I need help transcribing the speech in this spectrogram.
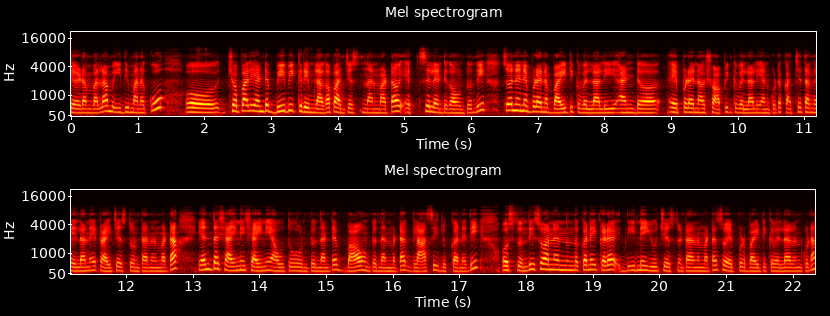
చేయడం వల్ల ఇది మనకు చెప్పాలి అంటే బీబీ క్రీమ్ లాగా పనిచేస్తుంది అనమాట ఎక్సలెంట్గా ఉంటుంది. సో నేను ఎప్పుడైనా బయటికి వెళ్ళాలి అండ్ ఎప్పుడైనా షాపింగ్కి వెళ్ళాలి అనుకుంటే ఖచ్చితంగా ఇలానే ట్రై చేస్తుంటాను అనమాట ఎంత షైనీ షైనీ అవుతూ ఉంటుందంటే బాగుంటుంది అనమాట గ్లాసీ లుక్ అనేది వస్తుంది. సో నేను అందుకనే ఇక్కడ దీన్నే యూజ్ చేస్తుంటాను అనమాట సో ఎప్పుడు బయటికి వెళ్ళాలనుకున్నా.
